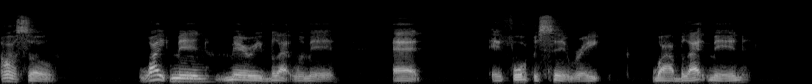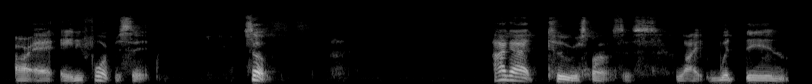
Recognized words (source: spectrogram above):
Also, white men marry black women at a 4% rate, while black men are at 84%. So, I got two responses, like within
